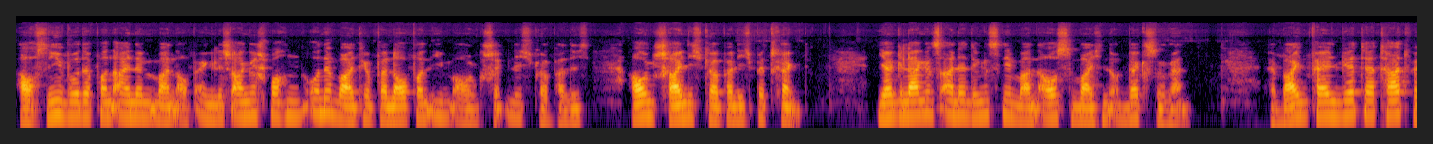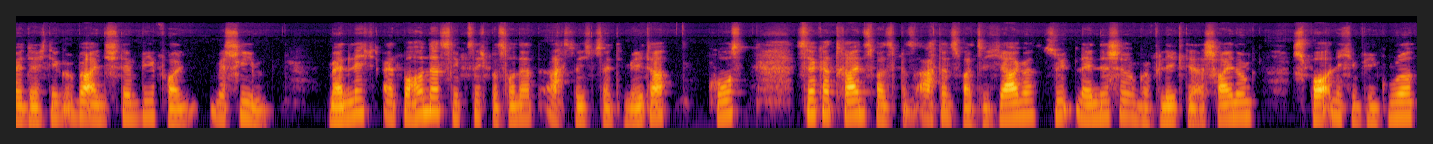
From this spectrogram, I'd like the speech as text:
Auch sie wurde von einem Mann auf Englisch angesprochen und im weiteren Verlauf von ihm augenscheinlich körperlich, augenscheinlich körperlich bedrängt. Ihr gelang es allerdings, dem Mann auszuweichen und wegzurennen. In beiden Fällen wird der Tatverdächtige übereinstimmend wie folgt beschrieben: Männlich, etwa 170 bis 180 cm, groß, ca. 23 bis 28 Jahre, südländische und gepflegte Erscheinung, sportliche Figur,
